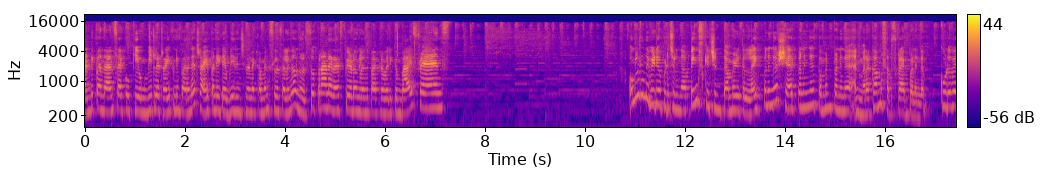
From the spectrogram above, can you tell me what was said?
கண்டிப்பாக இந்த ஆன்சர் குக்கி உங்கள் வீட்டில் ட்ரை பண்ணி பாருங்கள் ட்ரை பண்ணிட்டு எப்படி இருந்துச்சுன்னு எனக்கு கமெண்ட்ஸில் சொல்லுங்கள் இன்னொரு சூப்பரான ரெசிபியோட உங்களை வந்து பார்க்குற வரைக்கும். பாய் ஃப்ரெண்ட்ஸ் உங்களுக்கு இந்த வீடியோ பிடிச்சிருந்தா பிங்க்ஸ் கிச்சன் தமிழுக்கு லைக் பண்ணுங்கள் ஷேர் பண்ணுங்கள் கமெண்ட் பண்ணுங்கள் அண்ட் மறக்காமல் சப்ஸ்கிரைப் பண்ணுங்கள் கூடவே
